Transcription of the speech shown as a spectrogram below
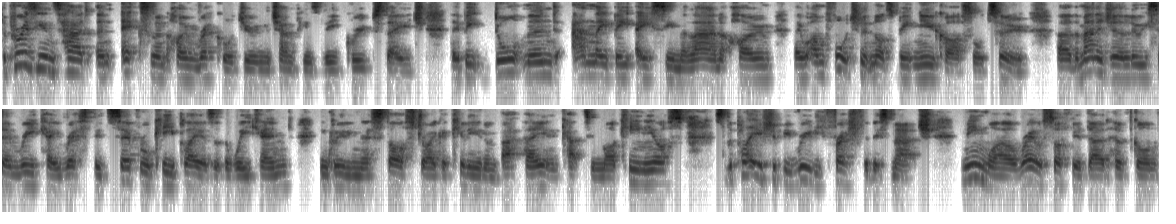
The Parisians had an excellent home record during the Champions League group stage. They beat Dortmund and they beat AC Milan at home. They were unfortunate not to beat Newcastle too. Uh, the manager Luis Enrique rested several key players at the weekend, including their star striker Kylian Mbappe and captain in Marquinhos. So the players should be really fresh for this match. Meanwhile, Real Sociedad have gone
